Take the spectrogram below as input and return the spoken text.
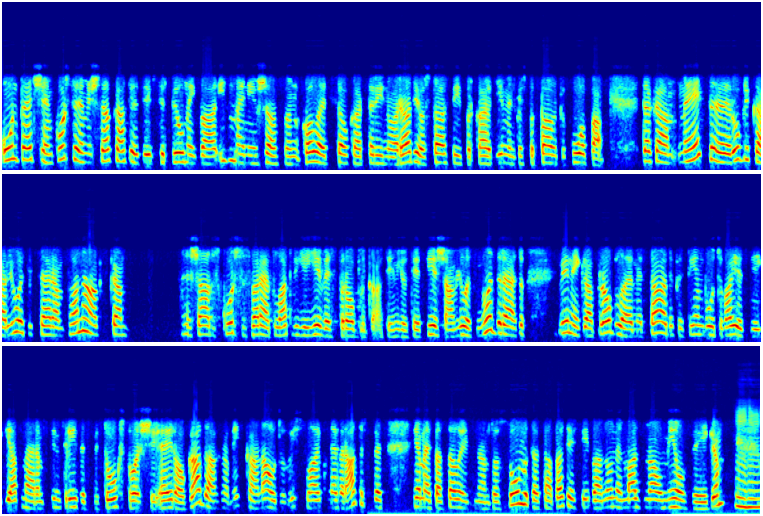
Un pēc šiem kursiem viņš saka, ka attiecības ir pilnībā izmainījušās, un kolēģis savukārt arī no radio stāstīja par kādu ģimeni, kas pat palika kopā. Tā kā mēs uh, rubrikā ļoti ceram panākt, ka šādus kursus varētu Latvija ieviest par obligātiem, jo tie tiešām ļoti noderētu. Vienīgā problēma ir tāda, ka tiem būtu vajadzīgi apmēram 130 tūkstoši eiro gadā, kam it kā naudu visu laiku nevar atrast, bet, ja mēs tā salīdzinām to summu, tad tā patiesībā nu nemaz nav milzīga. Mm -hmm.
